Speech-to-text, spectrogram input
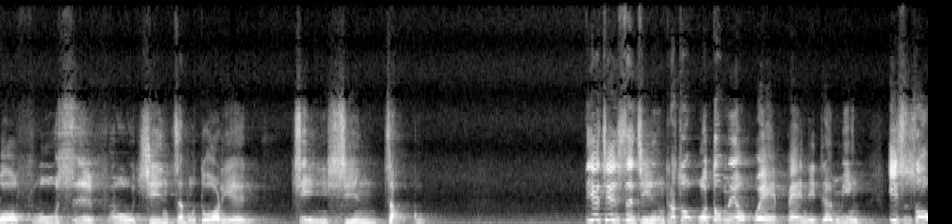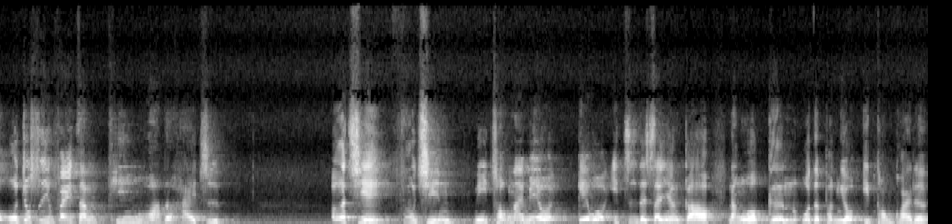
我服侍父亲这么多年，尽心照顾。”第二件事情，他说我都没有违背你的命，意思说我就是一个非常听话的孩子，而且父亲，你从来没有给我一只的山羊羔，让我跟我的朋友一同快乐。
